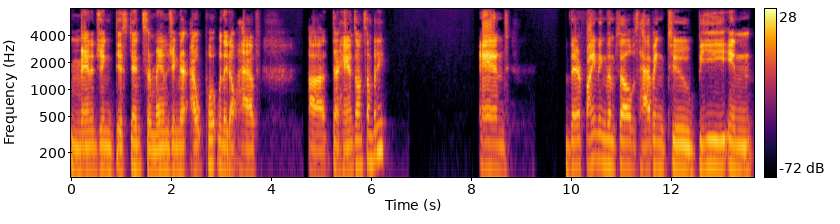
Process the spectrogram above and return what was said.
managing distance or managing their output when they don't have uh, their hands on somebody and they're finding themselves having to be in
